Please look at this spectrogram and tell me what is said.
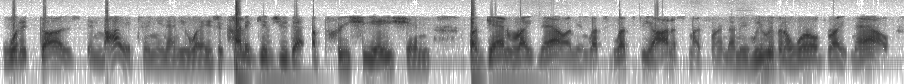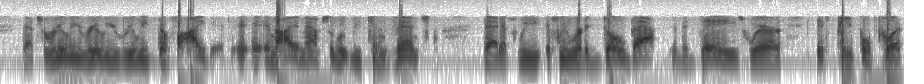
what it does, in my opinion, anyways, it kind of gives you that appreciation. Again, right now, I mean, let's let's be honest, my friend. I mean, we live in a world right now that's really, really, really divided. And I am absolutely convinced that if we if we were to go back to the days where if people put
